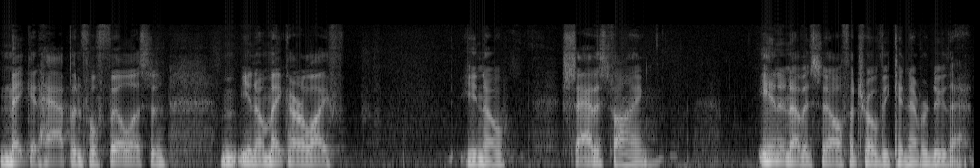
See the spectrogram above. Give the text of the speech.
make it happen, fulfill us, and you know, make our life, you know, satisfying in and of itself, a trophy can never do that.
